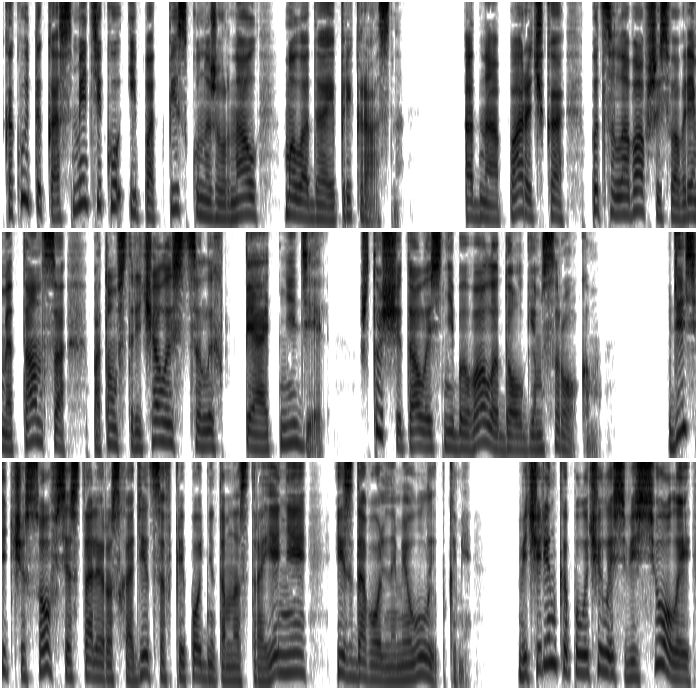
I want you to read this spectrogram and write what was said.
какую-то косметику и подписку на журнал «Молода и прекрасна». Одна парочка, поцеловавшись во время танца, потом встречалась целых пять недель, что считалось небывало долгим сроком. В 10 часов все стали расходиться в приподнятом настроении и с довольными улыбками. Вечеринка получилась веселой,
